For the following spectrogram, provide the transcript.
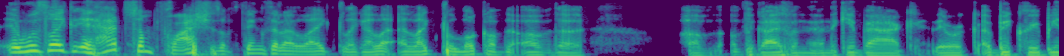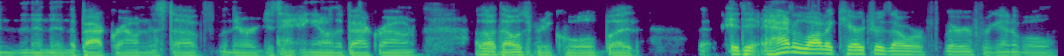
it was like it had some flashes of things that I liked. Like I li- I liked the look of the of the of of the guys when they, when they came back. They were a bit creepy and then in the background and stuff when they were just hanging out in the background. I thought that was pretty cool, but it, it had a lot of characters that were very forgettable.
